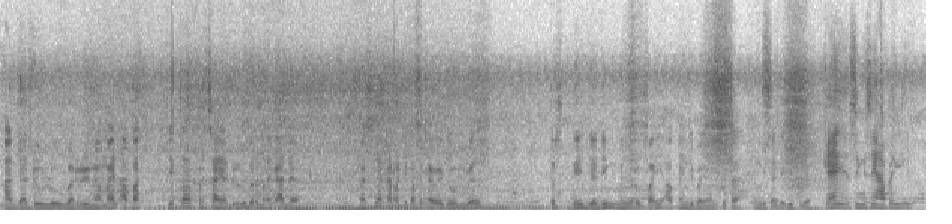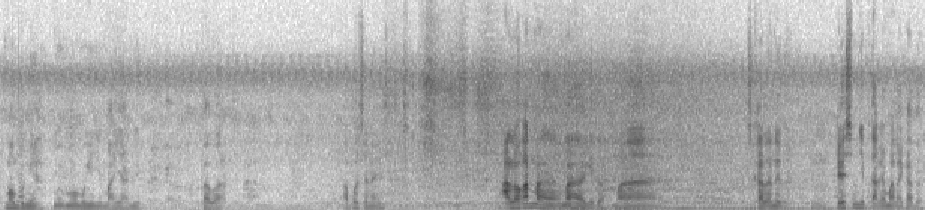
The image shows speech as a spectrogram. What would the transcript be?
Ada dulu baru dinamain apa kita percaya dulu baru mereka ada? Maksudnya karena kita percaya gombel terus dia jadi menyerupai apa yang dibayangkan kita. Kan bisa aja gitu ya. Kayak sing sing apa ini? Mau bengi, mau bengi Maya nih bahwa apa jenenge? Allah kan maha, maha gitu, maha sekalian itu. hmm. Dia menciptakan malaikat tuh.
